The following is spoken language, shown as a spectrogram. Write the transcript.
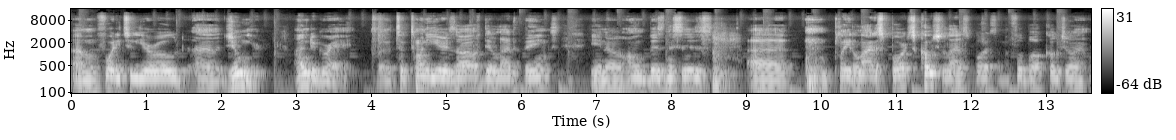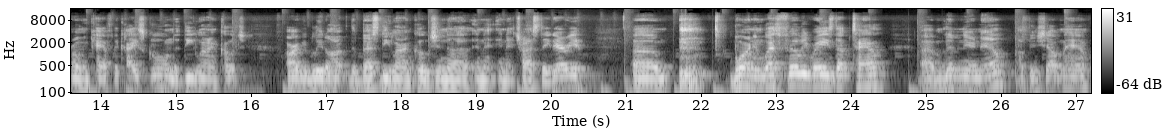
I'm a 42 year old uh, junior, undergrad. So took 20 years off, did a lot of things, you know, owned businesses, uh, played a lot of sports, coached a lot of sports. I'm a football coach at Roman Catholic High School. I'm the D line coach, arguably the, the best D line coach in, uh, in, the, in that tri state area. Um, born in West Philly, raised uptown. I'm living there now, up in Cheltenham.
